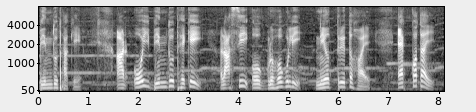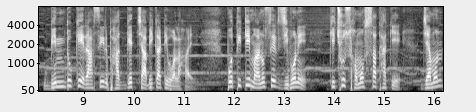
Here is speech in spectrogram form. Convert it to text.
বিন্দু থাকে। আর ওই বিন্দু থেকেই রাশি ও গ্রহগুলি নিয়ন্ত্রিত হয়। এক কথায়, বিন্দুকে রাশির ভাগ্যের চাবিকাঠি বলা হয়। প্রতিটি মানুষের জীবনে কিছু সমস্যা থাকে যেমন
